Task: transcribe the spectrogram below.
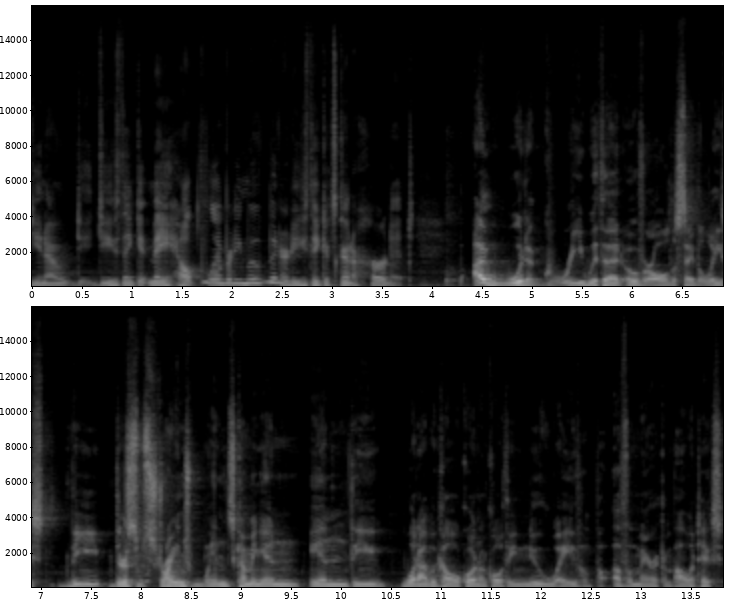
you know, do, do you think it may help the liberty movement or do you think it's going to hurt it? I would agree with that overall, to say the least. The there's some strange winds coming in in the what I would call "quote unquote" the new wave of, of American politics,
